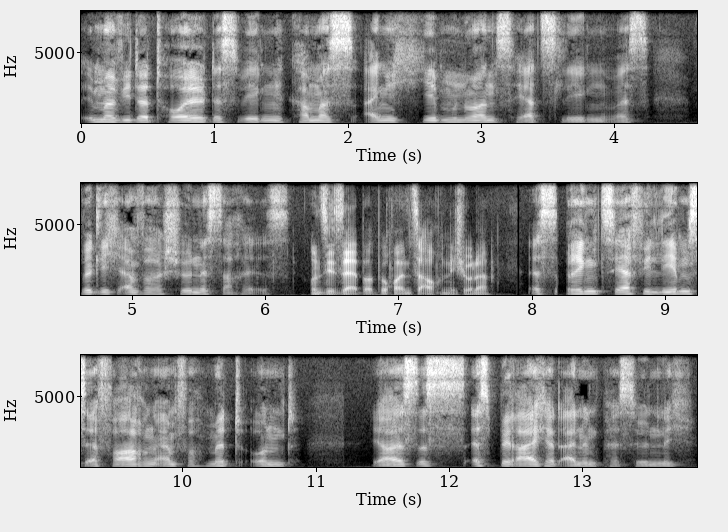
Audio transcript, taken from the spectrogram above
immer wieder toll, deswegen kann man es eigentlich jedem nur ans Herz legen, weil es wirklich einfach eine schöne Sache ist. Und Sie selber bereuen es auch nicht, oder? Es bringt sehr viel Lebenserfahrung einfach mit und ja, es ist, es bereichert einen persönlich.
